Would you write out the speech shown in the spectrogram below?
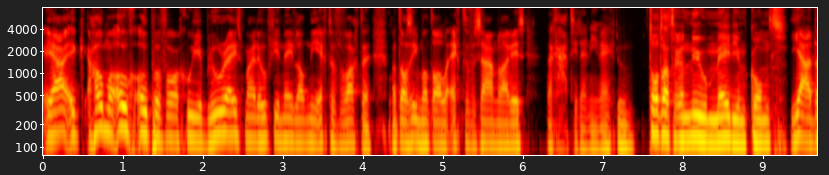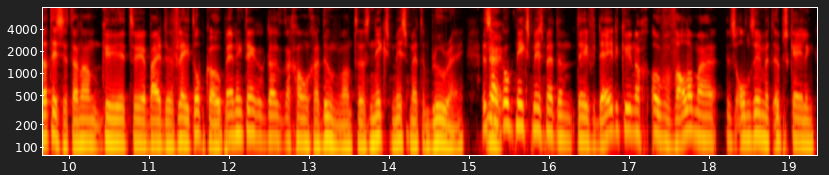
Ja, ik hou mijn oog open voor goede Blu-rays, maar dat hoef je in Nederland niet echt te verwachten. Want als iemand al een echte verzamelaar is, dan gaat hij dat niet wegdoen. Totdat er een nieuw medium komt. Ja, dat is het. En dan kun je het weer bij de vleet opkopen. En ik denk ook dat ik dat gewoon ga doen. Want er is niks mis met een Blu-ray. Er is eigenlijk ook niks mis met een DVD. Daar kun je nog overvallen, maar het is onzin. Met upscaling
